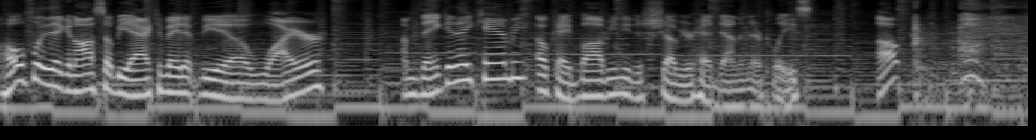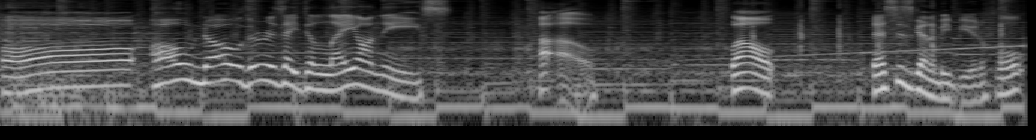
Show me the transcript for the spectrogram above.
Hopefully they can also be activated via wire. I'm thinking they can be. Okay, Bob, you need to shove your head down in there, please. Oh. Oh, oh no, there is a delay on these. Uh-oh. Well, this is gonna be beautiful.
